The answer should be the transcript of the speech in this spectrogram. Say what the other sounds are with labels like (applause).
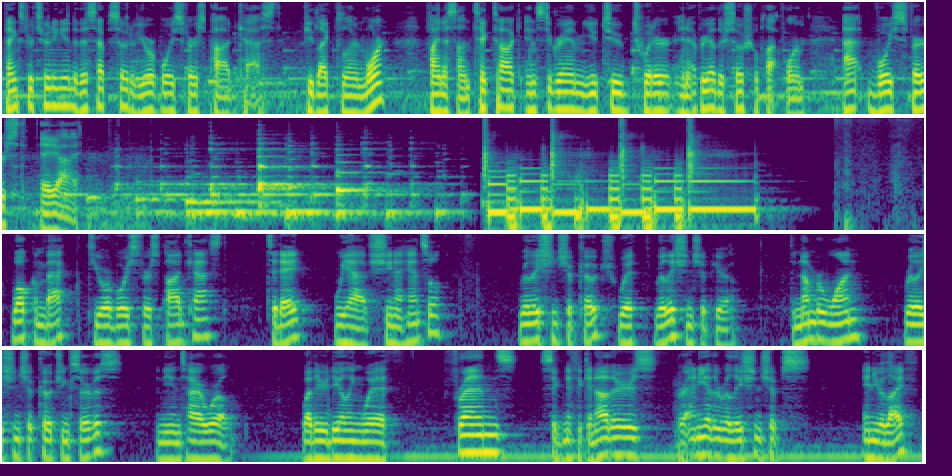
Thanks for tuning in to this episode of Your Voice First podcast. If you'd like to learn more, find us on TikTok, Instagram, YouTube, Twitter, and every other social platform at Voice First AI. Welcome back to Your Voice First podcast. Today we have Sheena Hansel, relationship coach with Relationship Hero, the number one relationship coaching service in the entire world. Whether you're dealing with friends, significant others, or any other relationships in your life,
